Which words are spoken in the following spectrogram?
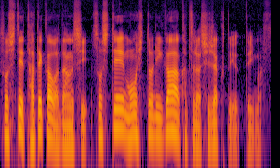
そして立川談志そしてもう一人が桂枝雀と言っています。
